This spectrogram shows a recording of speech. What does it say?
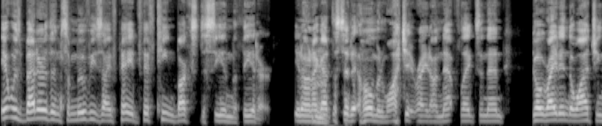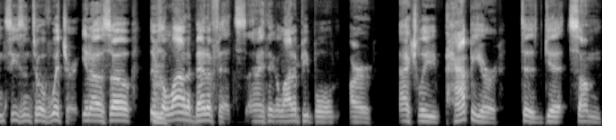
it was better than some movies I've paid 15 bucks to see in the theater, you know, and mm. I hmm. got to sit at home and watch it right on Netflix and then go right into watching season two of Witcher, you know, so there's mm. a lot of benefits. And I think a lot of people are actually happier to get some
